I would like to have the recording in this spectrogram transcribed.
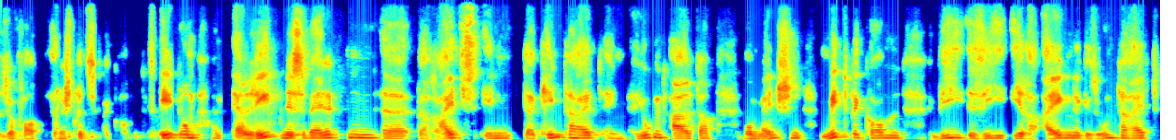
sofort eine Spritze bekommt. Es geht um, um Erlebniswelten äh, bereits in der Kindheit, im Jugendalter, wo Menschen mitbekommen, wie sie ihre eigene Gesundheit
